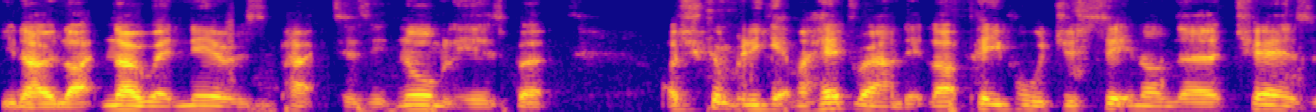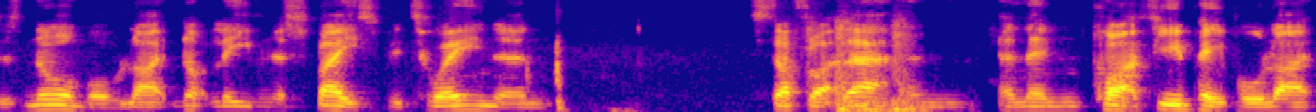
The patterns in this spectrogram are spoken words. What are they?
you know, like nowhere near as packed as it normally is. But I just couldn't really get my head around it. Like people were just sitting on their chairs as normal, like not leaving a space between and stuff like that. And and then quite a few people like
